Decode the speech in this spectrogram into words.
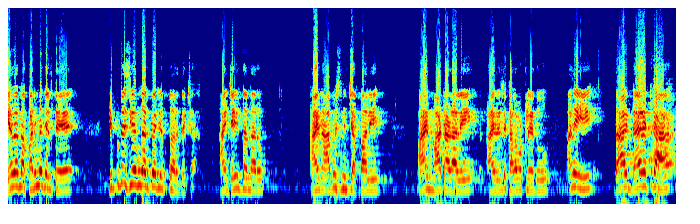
ఏదన్నా పని మీద వెళ్తే డిప్యూటీ సీఎం గారి పేరు చెప్తున్నారు అధ్యక్ష. ఆయన చేయొద్దన్నారు. ఆయన ఆఫీస్ నుంచి చెప్పాలి. ఆయన మాట్లాడాలి. ఆయన వెళ్తే కలవట్లేదు అని డైరెక్ట్గా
